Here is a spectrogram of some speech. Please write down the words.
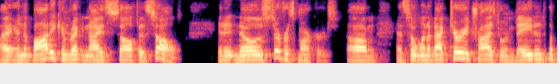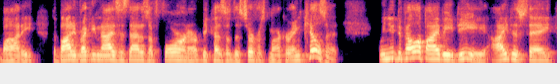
uh, and the body can recognize self as self and it knows surface markers. Um, and so when a bacteria tries to invade into the body, the body recognizes that as a foreigner because of the surface marker and kills it. When you develop IBD, I just say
